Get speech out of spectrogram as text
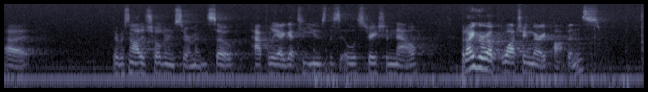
Uh, there was not a children's sermon, so happily I get to use this illustration now. But I grew up watching Mary Poppins. I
